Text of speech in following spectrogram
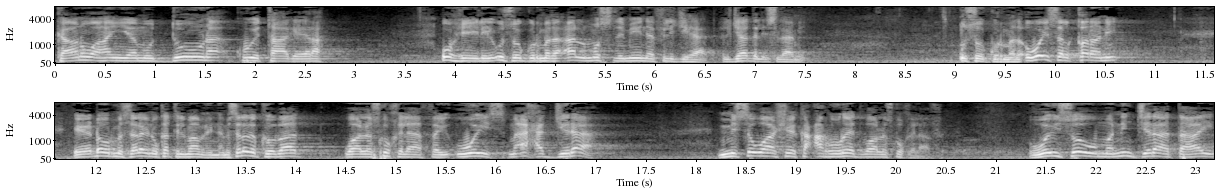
kaanuu ahan yamuduuna kuwii taageera u hiiliya u soo gurmada almuslimiina fi ljihaad aljihaad alislaami. Usoo gurmada. Uways alqarani ee dhowr masale aynu ka tilmaamayna masalada koobaad waa khilaafay uways ma axad jiraa mise sheeka caruureed waa khilaafay? Uwaysow ma nin tahay?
